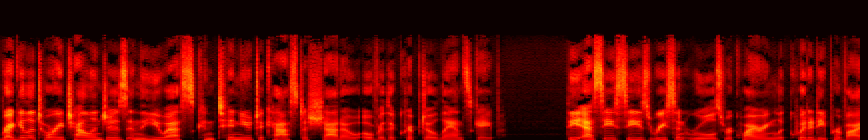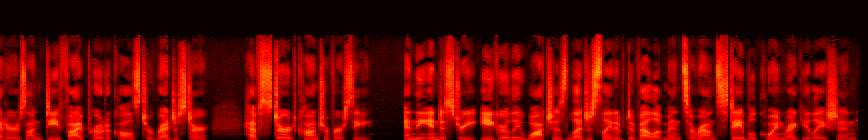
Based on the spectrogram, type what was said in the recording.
regulatory challenges in the U.S. continue to cast a shadow over the crypto landscape. The SEC's recent rules requiring liquidity providers on DeFi protocols to register have stirred controversy, and the industry eagerly watches legislative developments around stablecoin regulation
